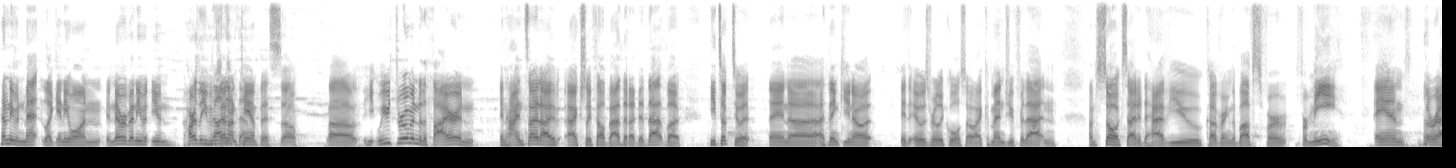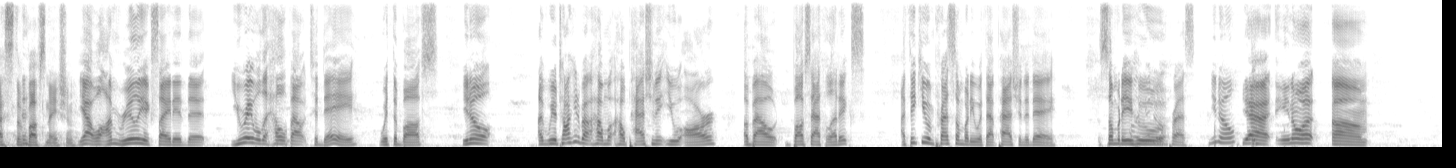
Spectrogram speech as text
hadn't even met like anyone. It never been even even hardly even None been on them. campus. So uh, he, we threw him into the fire, and in hindsight, I actually felt bad that I did that, but he took to it, and uh, I think you know it, it was really cool. So I commend you for that, and I'm so excited to have you covering the Buffs for for me and the rest of Buffs Nation. Yeah, well, I'm really excited that you were able to help out today with the Buffs. You know, I- we were talking about how how passionate you are about Buffs athletics. I think you impressed somebody with that passion today. Somebody who impress. You know, Yeah, you know what? Um,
